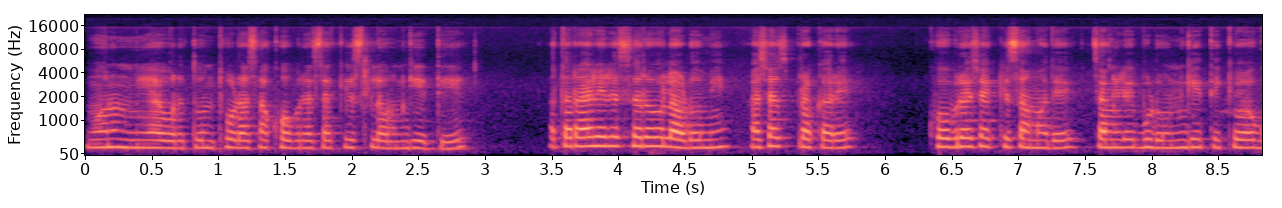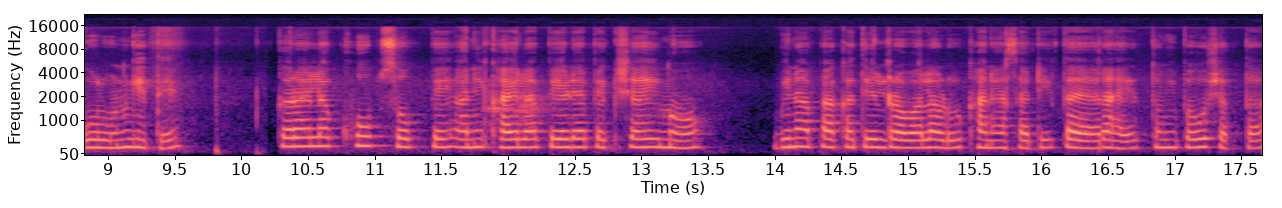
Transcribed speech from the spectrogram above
म्हणून मी यावरतून थोडासा खोबऱ्याचा किस लावून घेते. आता राहिलेले सर्व लाडू मी अशाच प्रकारे खोबऱ्याच्या किसामध्ये चांगले बुडवून घेते किंवा घोळून घेते. करायला खूप सोपे आणि खायला पेढ्यापेक्षाही मऊ बिना पाकातील रवा लाडू खाण्यासाठी तयार आहेत तुम्ही पाहू शकता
